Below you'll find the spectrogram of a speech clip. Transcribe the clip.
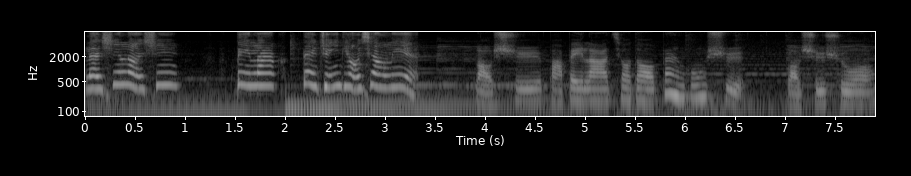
老师，老师，贝拉戴着一条项链。”老师把贝拉叫到办公室。老师说：“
